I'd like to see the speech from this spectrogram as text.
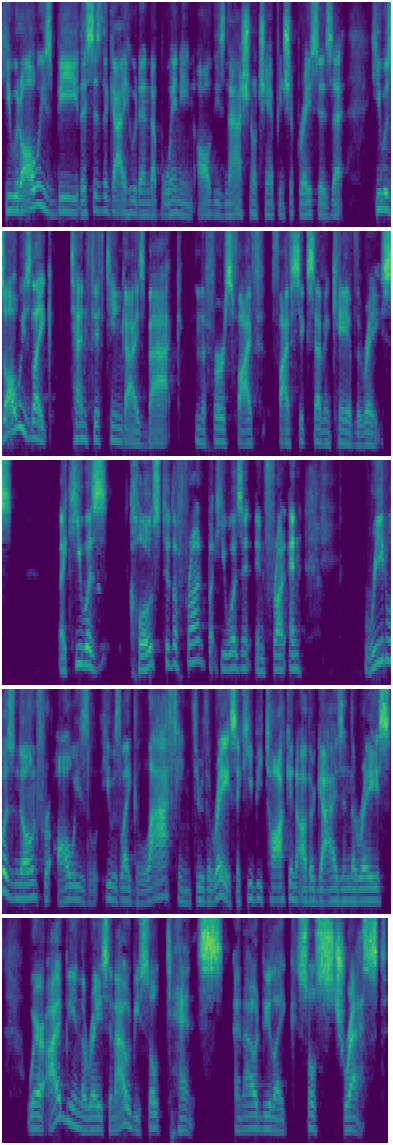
He would always be. This is the guy who would end up winning all these national championship races. That he was always like 10, 15 guys back in the first five, five, six, seven K of the race. Like he was close to the front, but he wasn't in front. And Reid was known for always, he was like laughing through the race. Like he'd be talking to other guys in the race where I'd be in the race and I would be so tense and I would be like so stressed.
